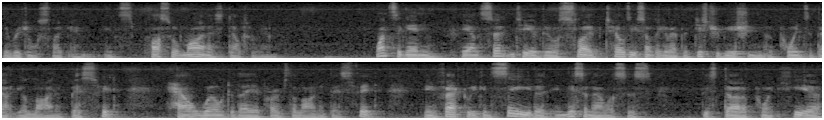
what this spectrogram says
the original slope m. It's plus or minus delta m. Once again, the uncertainty of your slope tells you something about the distribution of points about your line of best fit. How well do they approach the line of best fit? In fact, we can see that in this analysis, this data point here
